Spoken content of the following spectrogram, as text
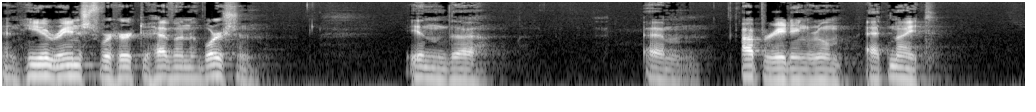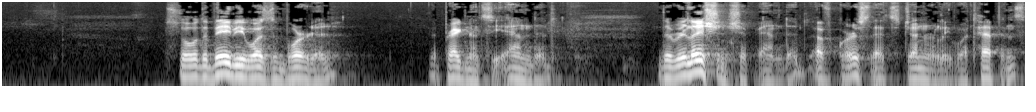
and he arranged for her to have an abortion in the um, operating room at night. So the baby was aborted the pregnancy ended. The relationship ended, of course, that's generally what happens.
